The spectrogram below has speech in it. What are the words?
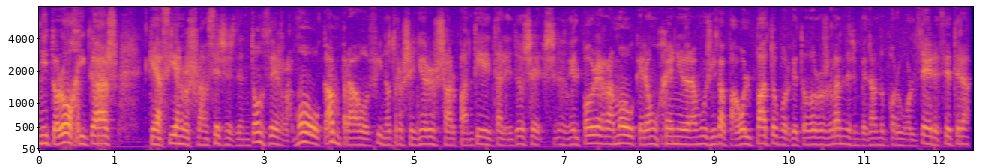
mitológicas que hacían los franceses de entonces, Rameau, Campra o en fin, otros señores, Charpentier y tal. Entonces el pobre Rameau, que era un genio de la música, pagó el pato porque todos los grandes, empezando por Voltaire, etcétera,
